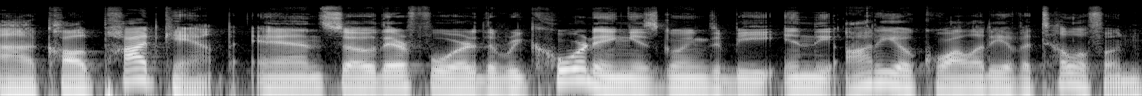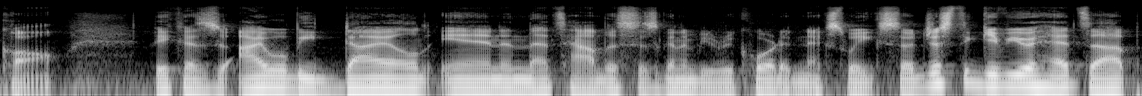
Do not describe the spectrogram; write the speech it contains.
Uh, called PodCamp. And so, therefore, the recording is going to be in the audio quality of a telephone call because I will be dialed in, and that's how this is going to be recorded next week. So, just to give you a heads up,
